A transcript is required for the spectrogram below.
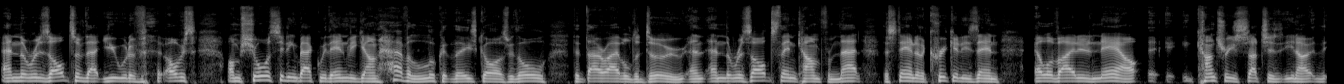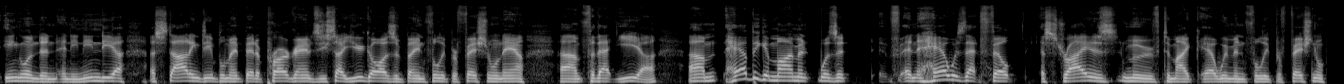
And the results of that, you would have obviously, I'm sure, sitting back with envy, going, "Have a look at these guys with all that they're able to do." And and the results then come from that. The standard of cricket is then elevated, and now uh, countries such as you know England and, and in India are starting to implement better programs. As you say, you guys have been fully professional now um, for that year. Um, how big a moment was it, and how was that felt? Australia's move to make our women fully professional.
